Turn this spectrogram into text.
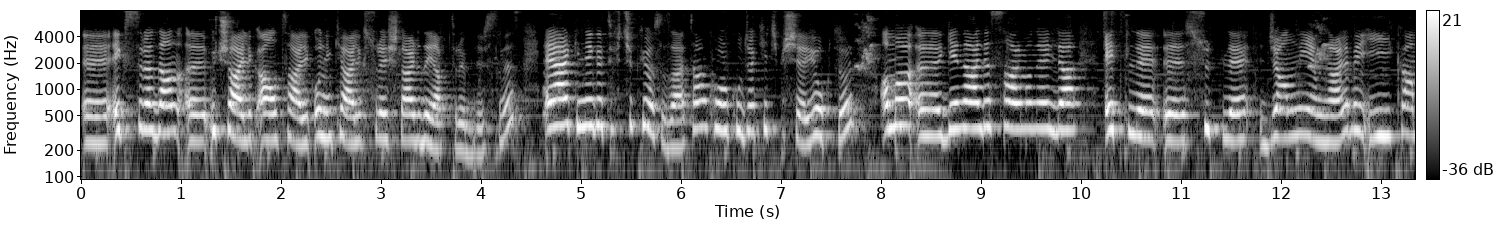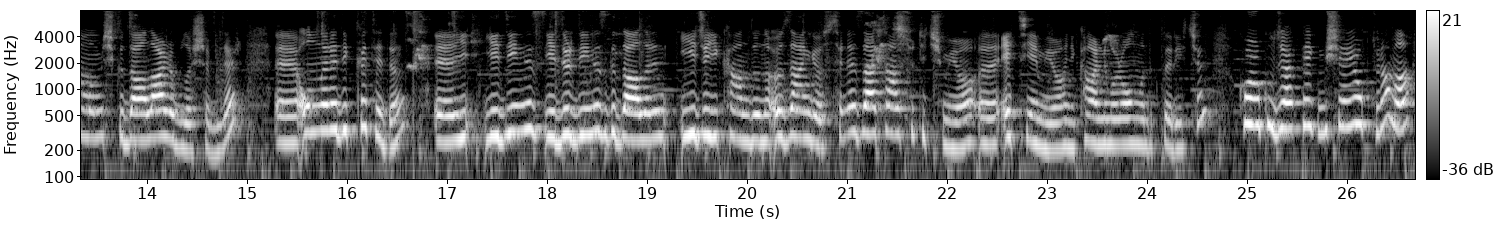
E, ekstradan e, 3 aylık, 6 aylık, 12 aylık süreçlerde de yaptırabilirsiniz. Eğer ki negatif çıkıyorsa zaten korkulacak hiçbir şey yoktur. Ama e, genelde salmonella etle, e, sütle, canlı yemlerle ve iyi yıkanmamış gıdalarla bulaşabilir. E, onlara dikkat edin. E, yediğiniz, yedirdiğiniz gıdaların iyice yıkandığına özen gösterin. Zaten süt içmiyor, e, et yemiyor hani karnivor olmadıkları için korkulacak pek bir şey yoktur ama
